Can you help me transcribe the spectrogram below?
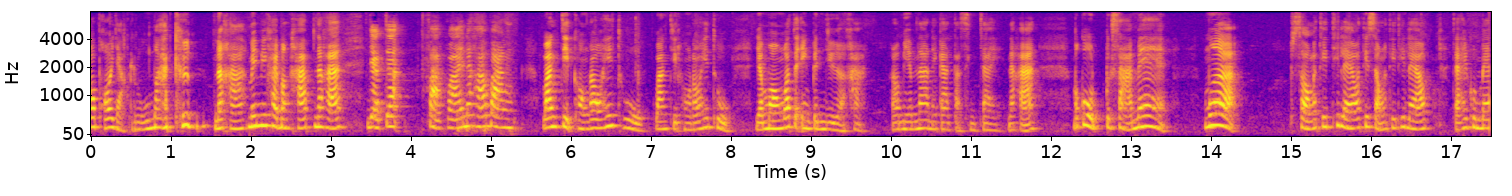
ก็เพราะอยากรู้มากขึ้นนะคะ ไม่มีใครบังคับนะคะ อยากจะฝากไว้นะคะวางวางจิตของเราให้ถูก วางจิตของเราให้ถูก อย่ามองว่าตัวเองเป็นเหยื่อค่ะ เรามีอำนาจในการตัดสินใจนะคะ มะกรูดปรึกษาแม่ เมื่อสองอาทิตย์ที่แล้วอาทิตย์สองอาทิตย์ที่แล้ว จะให้คุณแม่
